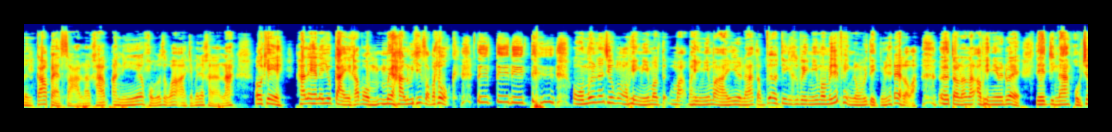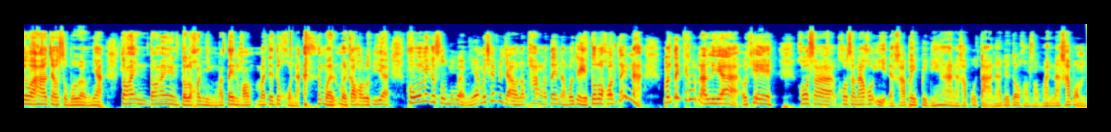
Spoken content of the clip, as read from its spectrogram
1983 นะครับ อันนี้ผมรู้สึกว่าอาจจะไม่ได้ขนาดนั้นนะโอเคฮาเลฮาเลยูไก่ครับผม เมฮารุฮิสองพันหกตื้อตื้อตื้อตื้อโอ้เมื่อท่านชื่อมเอาเพลงนี้มามาเพลงนี้มานี่เลยนะ แต่เอาจริงคือเพลงนี้มันไม่ใช่เพลงโรแมนติกไม่ใช่หรอวะเออตอนนั้นเอาเพลงนี้ไปด้วยแต่จริงนะ ผมเชื่อว่าถ้าจะสมบูรณ์แบบเนี้ยต้องให้ต้องให้ตัวละครหญิงมาเต้นพร้อมมาเต้นทุกคนอะเหมือนเหมือนกับพอลพีอะผมว่าไม่กระสุนแบบเนี้ยไม่ใช่ไปจะเอานักพากย์มาเต้นอะผมอยากเห็นตัวละครเต้นอะมันเต้นแค่คุณอาเลีย โอเค โคซาโคซานาโคอินะครับ เพลงปิดที่ 5 นะครับอุตะนะโดยตัวของ 2,000 นะครับผม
